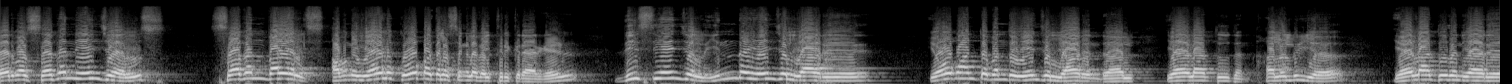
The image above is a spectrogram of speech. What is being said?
There was seven angels seven vials அவங்க ஏழு கோப கலசங்களை வைத்திருக்கிறார்கள். திஸ் ஏஞ்சல் இந்த ஏஞ்சல் யாரு? யோவான்ட்ட வந்த ஏஞ்சல் யார் என்றால் ஏழாம் தூதன். ஹலலுயர் ஏழாம் தூதன் யாரு?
